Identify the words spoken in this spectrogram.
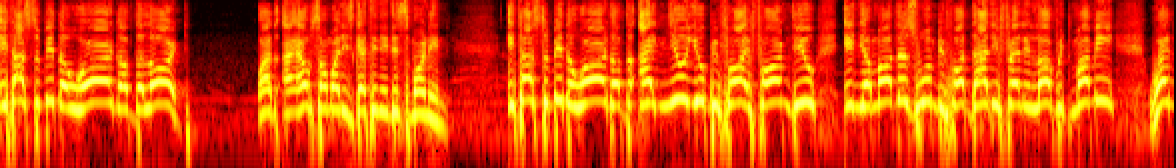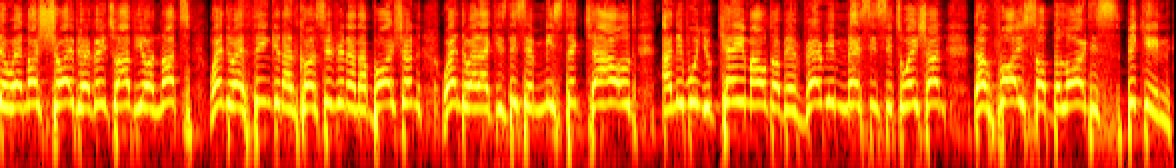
It has to be the word of the Lord. I hope somebody's getting it this morning. It has to be the word of the, I knew you before I formed you in your mother's womb, before daddy fell in love with mommy, when they were not sure if you're going to have you or not, when they were thinking and considering an abortion, when they were like, is this a mistake child? And even you came out of a very messy situation, the voice of the Lord is speaking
